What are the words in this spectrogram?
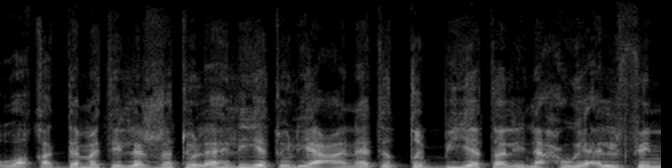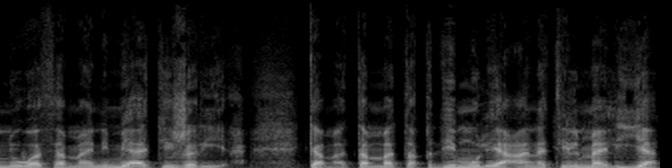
وقدمت اللجنة الأهلية الإعانات الطبية لنحو 1800 جريح كما تم تقديم الإعانة المالية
